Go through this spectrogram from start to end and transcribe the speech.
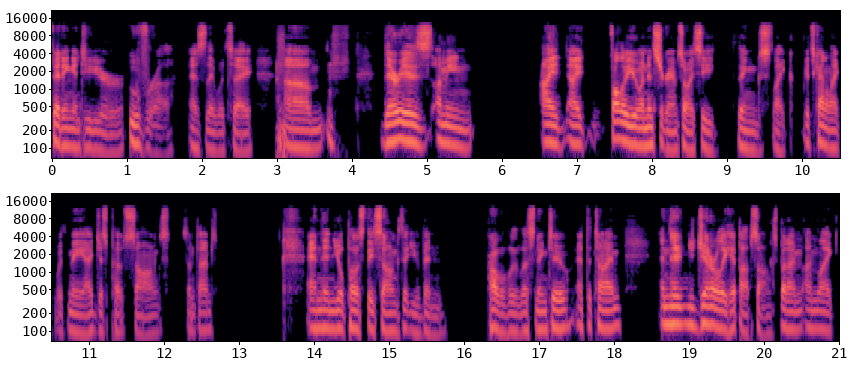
fitting into your oeuvre, as they would say. Um, there is, I mean, I I follow you on Instagram, so I see things like it's kind of like with me. I just post songs sometimes, and then you'll post these songs that you've been probably listening to at the time, and they're generally hip hop songs. But I'm I'm like,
